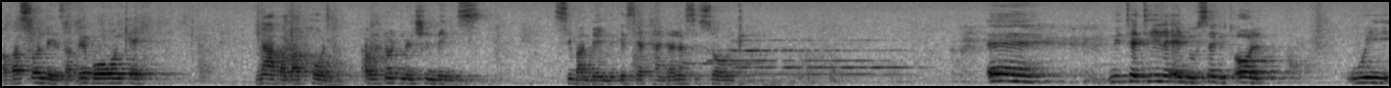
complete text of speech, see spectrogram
Wabasondeza bebonke naba bakhona. I will not mention names. Sibambene ke siyathandana sisonke. Nithethile and you've said it all. We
